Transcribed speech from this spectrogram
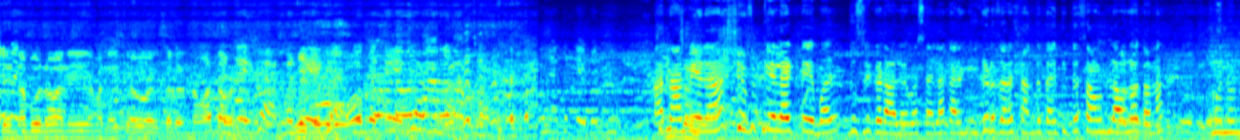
त्यांना बोलव आणि म्हणायचं सगळ्यांना आता आम्ही ना शिफ्ट केलाय टेबल दुसरीकडे आलोय बसायला कारण इकडे जरा शांतता आहे तिथे साऊंड लावला होता ना. म्हणून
